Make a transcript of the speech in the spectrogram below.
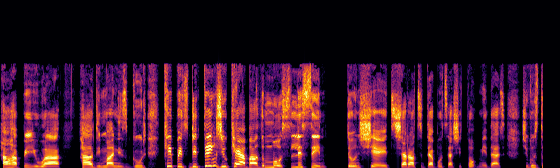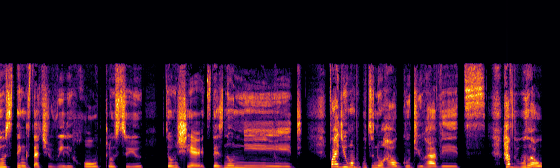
how happy you are, how the man is good. Keep it. The things you care about the most, listen, don't share it. Shout out to Dabota. She taught me that. She goes, those things that you really hold close to you, don't share it. There's no need. Why do you want people to know how good you have it? Have people who are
